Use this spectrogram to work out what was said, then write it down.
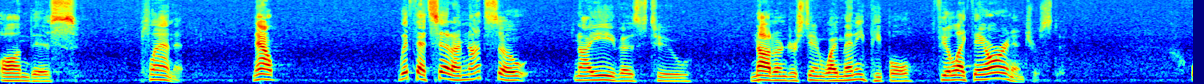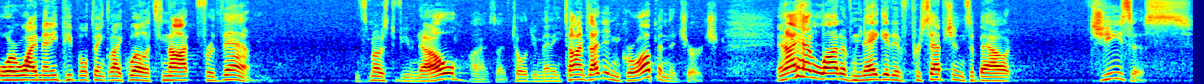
on this planet. Now, with that said, I'm not so naive as to not understand why many people feel like they aren't interested. Or why many people think, like, well, it's not for them. As most of you know, as I've told you many times, I didn't grow up in the church. And I had a lot of negative perceptions about Jesus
